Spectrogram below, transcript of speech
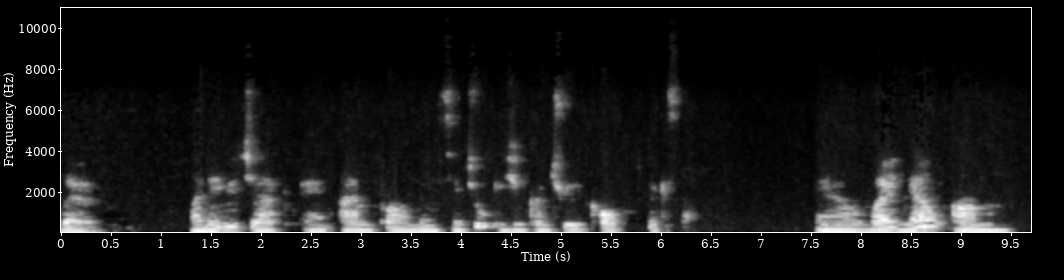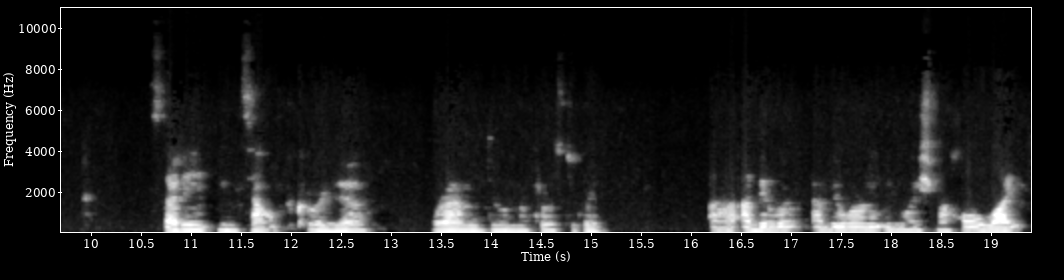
there, my name is Jack and I'm from a Central Asian country called Uzbekistan. And right now I'm studying in South Korea where I'm doing my first degree. Uh, I've been I've been learning English my whole life,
